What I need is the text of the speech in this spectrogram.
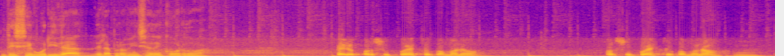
de Seguridad de la provincia de Córdoba. Pero por supuesto, cómo no. Por supuesto, cómo no. Mm.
